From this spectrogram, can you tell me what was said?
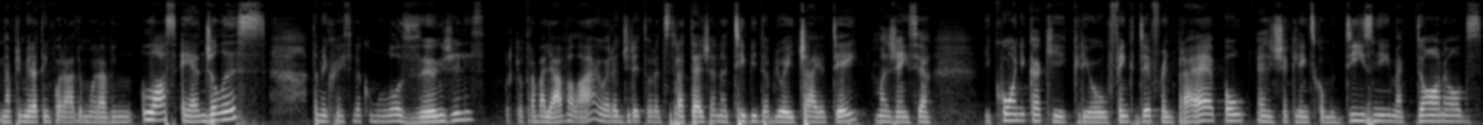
Na primeira temporada eu morava em Los Angeles, também conhecida como Los Angeles porque eu trabalhava lá, eu era diretora de estratégia na TBWA Day, uma agência icônica que criou Think Different para Apple. A gente tinha clientes como Disney, McDonald's,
